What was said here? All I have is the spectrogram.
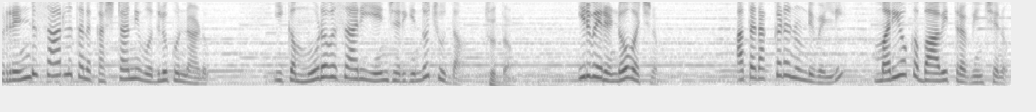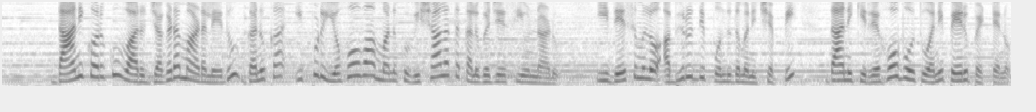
రెండుసార్లు తన కష్టాన్ని వదులుకున్నాడు. ఇక మూడవసారి ఏం జరిగిందో చూద్దాం. చూద్దాం. ఇరవై రెండో వచనం. అతడక్కడ నుండి వెళ్ళి మరి ఒక బావి త్రవ్వించెను. దాని కొరకు వారు జగడమాడలేదు గనుక ఇప్పుడు యెహోవా మనకు విశాలత కలుగజేసి ఉన్నాడు. ఈ దేశములో అభివృద్ధి పొందుదమని చెప్పి దానికి రెహోబోతు అని పేరు పెట్టెను.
